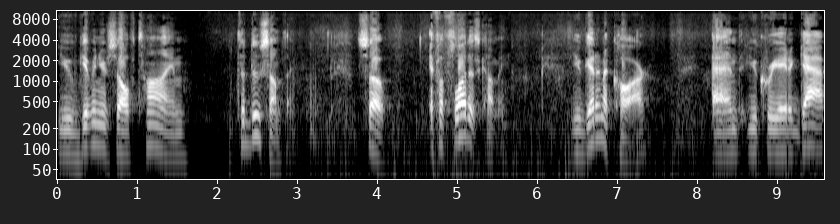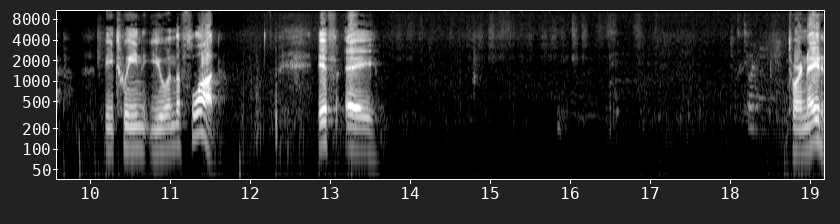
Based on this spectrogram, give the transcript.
you've given yourself time to do something. So, if a flood is coming, you get in a car and you create a gap between you and the flood. If a tornado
